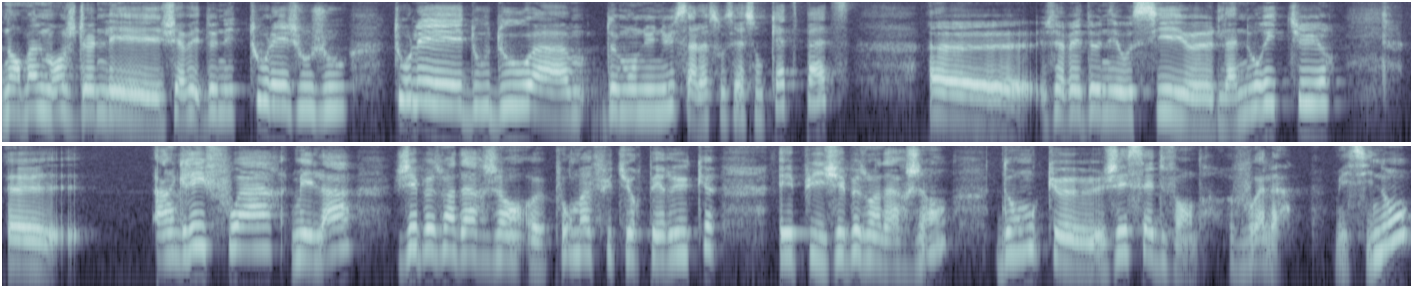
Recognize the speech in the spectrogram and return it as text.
Normalement, donne les, j'avais donné tous les joujoux, tous les doudous de mon unus à l'association Quatre Pattes. Euh, j'avais donné aussi euh, de la nourriture, euh, un griffoir, mais là, j'ai besoin d'argent pour ma future perruque, et puis j'ai besoin d'argent, donc j'essaie de vendre. Voilà. Mais sinon,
